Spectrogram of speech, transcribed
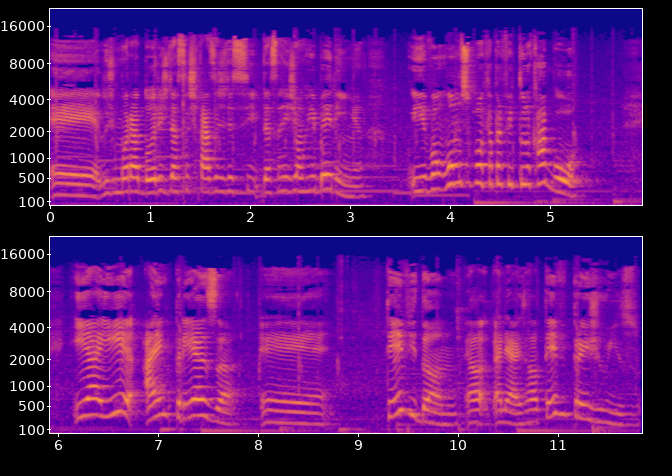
é, dos moradores dessas casas desse, dessa região ribeirinha. E vamos, vamos supor que a prefeitura cagou. E aí a empresa é, teve dano, ela, aliás, ela teve prejuízo.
